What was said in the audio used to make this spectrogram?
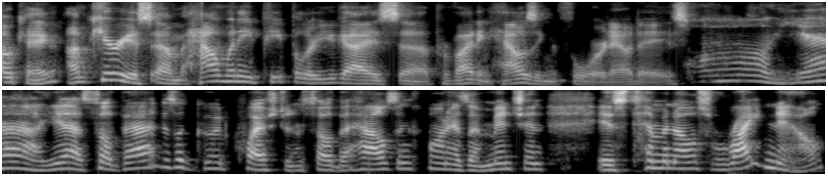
Okay, I'm curious. Um, how many people are you guys uh, providing housing for nowadays? Oh, yeah, yeah. So that is a good question. So the housing component, as I mentioned, is Temenos right now.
